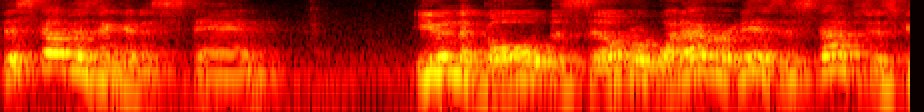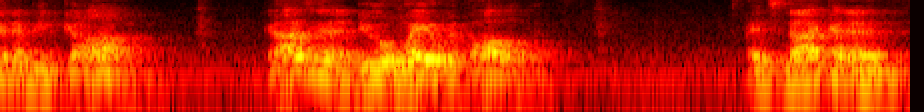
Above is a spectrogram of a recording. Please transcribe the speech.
This stuff isn't going to stand. Even the gold, the silver, whatever it is, this stuff is just going to be gone. God's going to do away with all of it. It's not going to,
